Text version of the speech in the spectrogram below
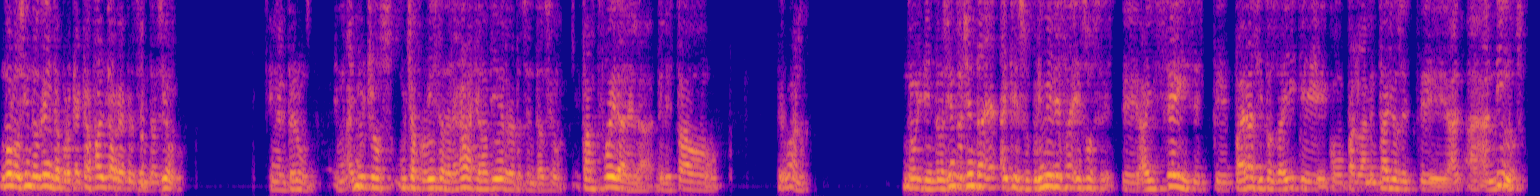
No los 130 porque acá falta representación en el Perú. Hay muchos, muchas provincias delegadas que no tienen representación, están fuera del Estado peruano. No, y dentro de 180 hay que suprimir esos, este, hay seis este, parásitos ahí que como parlamentarios este, andinos,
